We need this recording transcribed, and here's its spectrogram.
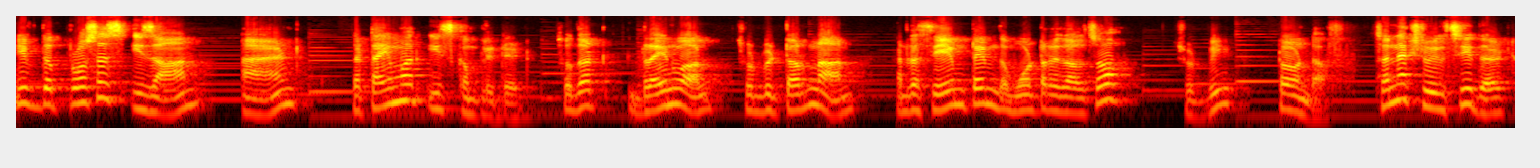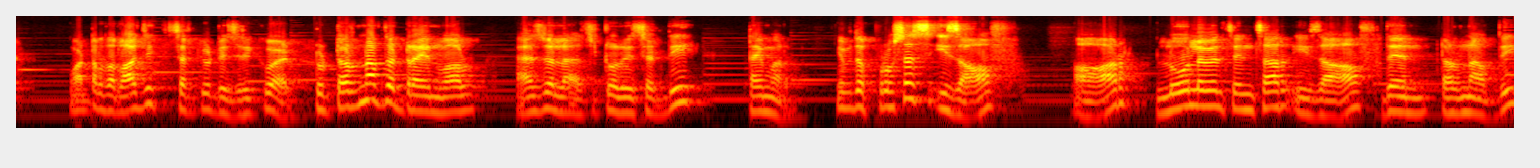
If the process is on and the timer is completed so that drain valve should be turned on. At the same time the motor is also should be turned off. So next we will see that what are the logic circuit is required to turn off the drain valve as well as to reset the timer. If the process is off or low level sensor is off then turn off the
